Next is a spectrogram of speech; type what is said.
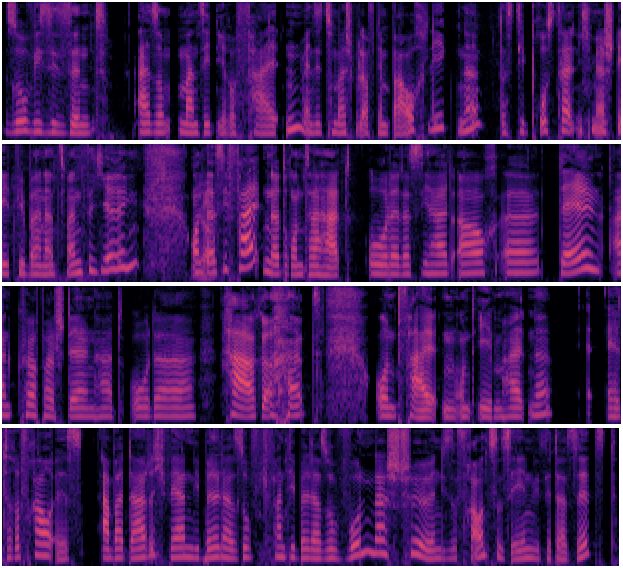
so wie sie sind. Also man sieht ihre Falten, wenn sie zum Beispiel auf dem Bauch liegt, ne, dass die Brust halt nicht mehr steht wie bei einer 20-Jährigen und Ja. dass sie Falten darunter hat oder dass sie halt auch äh, Dellen an Körperstellen hat oder Haare hat und Falten und eben halt eine ältere Frau ist. Aber dadurch werden die Bilder so, ich fand die Bilder so wunderschön, diese Frau zu sehen, wie sie da sitzt.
